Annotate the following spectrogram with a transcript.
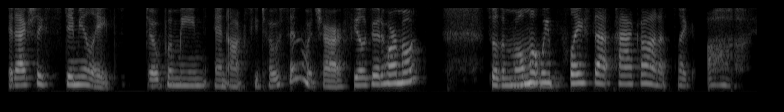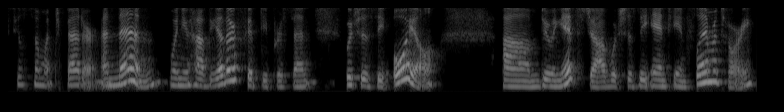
it actually stimulates dopamine and oxytocin which are feel good hormones. So the moment we mm. place that pack on it's like oh i feel so much better. And then when you have the other 50% which is the oil um, doing its job, which is the anti inflammatory.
